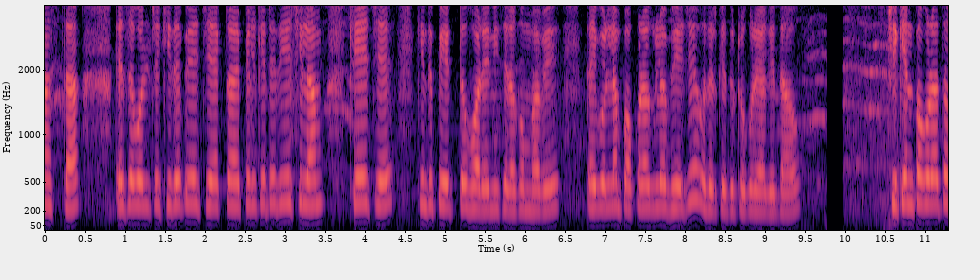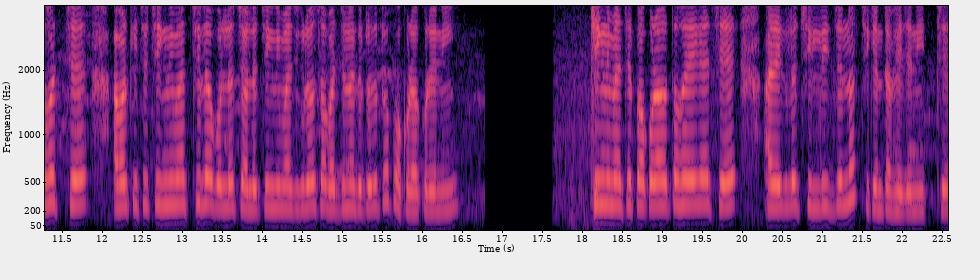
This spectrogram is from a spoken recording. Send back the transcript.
নাস্তা। এসে বলছে, খিদে পেয়েছে, একটা অ্যাপেল কেটে দিয়েছিলাম, খেয়েছে, কিন্তু পেট তো ভরেনি সেরকমভাবে। তাই বললাম, পকোড়াগুলো ভেজে ওদেরকে দুটো করে আগে দাও। চিকেন পকোড়া তো হচ্ছে, আবার কিছু চিংড়ি মাছ ছিল, বলল, চলো চিংড়ি মাছগুলো সবার জন্য দুটো দুটো পকোড়া করে নিই। চিংড়ি মাছের পকোড়াও তো হয়ে গেছে, আর এগুলো চিল্লির জন্য চিকেনটা ভেজে নিচ্ছে।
